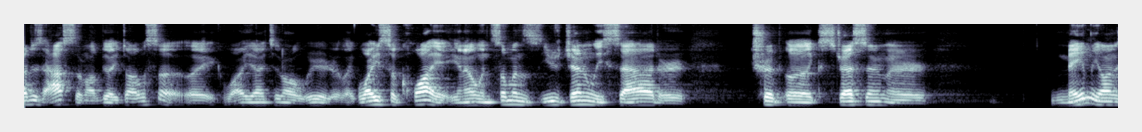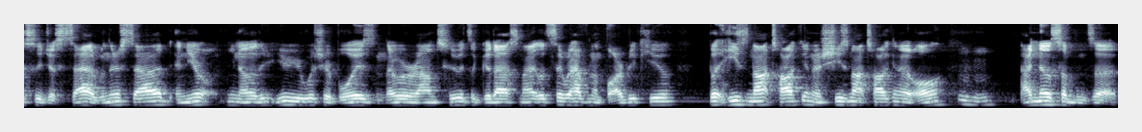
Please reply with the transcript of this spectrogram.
I just ask them. I'll be like, dog, what's up? Like, why are you acting all weird? Or like, why are you so quiet? You know, when someone's you generally sad or trip or like stressing or mainly honestly just sad when they're sad and you're you know you're, you're with your boys and they were around too it's a good ass night let's say we're having a barbecue but he's not talking or she's not talking at all Mm-hmm. I know something's up,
